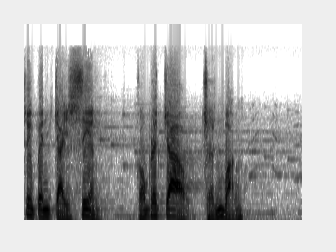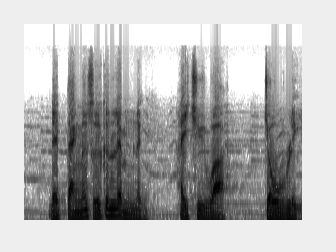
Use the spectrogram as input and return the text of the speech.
ซึ่งเป็นใจเสี่ยงของพระเจ้าเฉินหวัง ได้แต่งหนังสือขึ้นเล่มหนึ่ง ให้ชื่อว่า โจวหลี่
